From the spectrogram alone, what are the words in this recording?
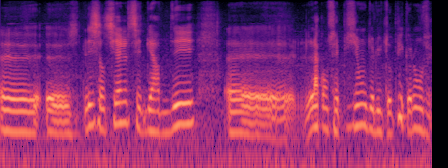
L'essentiel c'est de garder euh, la conception de l'utopie que l'on veut.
